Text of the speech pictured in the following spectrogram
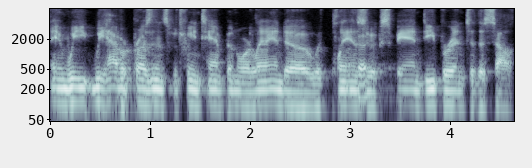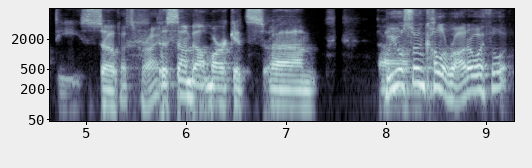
and we we have a presence between Tampa and Orlando with plans okay. to expand deeper into the southeast. So that's right. The Sunbelt markets. Um, Were you also in Colorado? I thought.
